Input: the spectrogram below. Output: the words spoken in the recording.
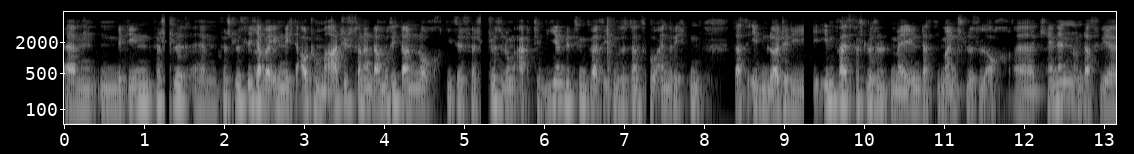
Ähm, mit denen verschlü ähm, verschlüssel ich aber eben nicht automatisch, sondern da muss ich dann noch diese Verschlüsselung aktivieren, beziehungsweise ich muss es dann so einrichten, dass eben Leute, die ebenfalls verschlüsselt mailen, dass die meinen Schlüssel auch äh, kennen und dass wir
